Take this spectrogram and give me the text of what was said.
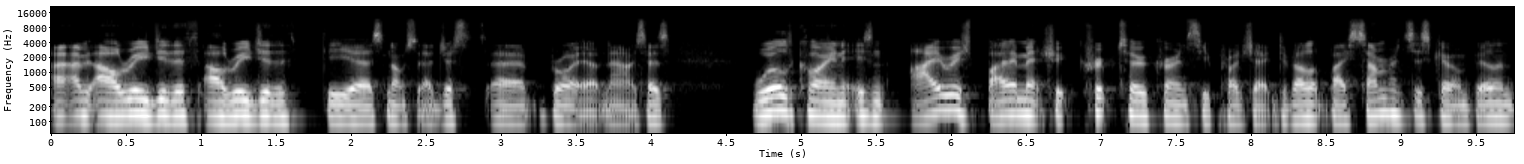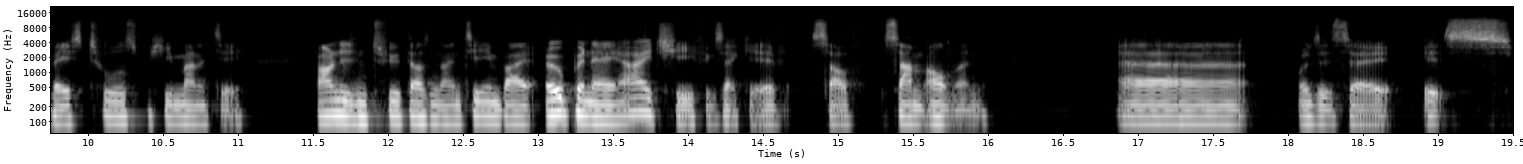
I, will read you the I'll read you the, the uh, synopsis. I just uh, brought it up now. It says, WorldCoin is an Irish biometric cryptocurrency project developed by San Francisco and Berlin-based Tools for Humanity, founded in 2019 by OpenAI chief executive Sam Altman. Uh, what does it say? It's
